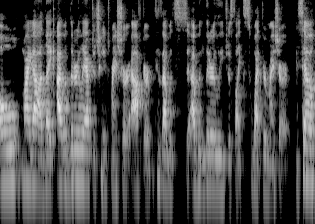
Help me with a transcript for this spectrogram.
oh Oh my God, like I would literally have to change my shirt after because I would I would literally just like sweat through my shirt. So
